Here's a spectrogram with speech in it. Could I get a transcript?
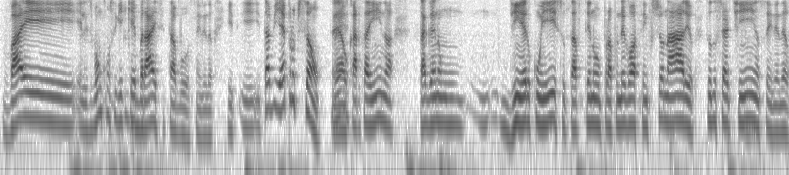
vai. Eles vão conseguir quebrar esse tabu, você entendeu? E, e, e, tá, e é profissão, né? É. O cara tá indo, tá ganhando um, um dinheiro com isso, tá tendo o próprio negócio, tem funcionário, tudo certinho, você entendeu?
